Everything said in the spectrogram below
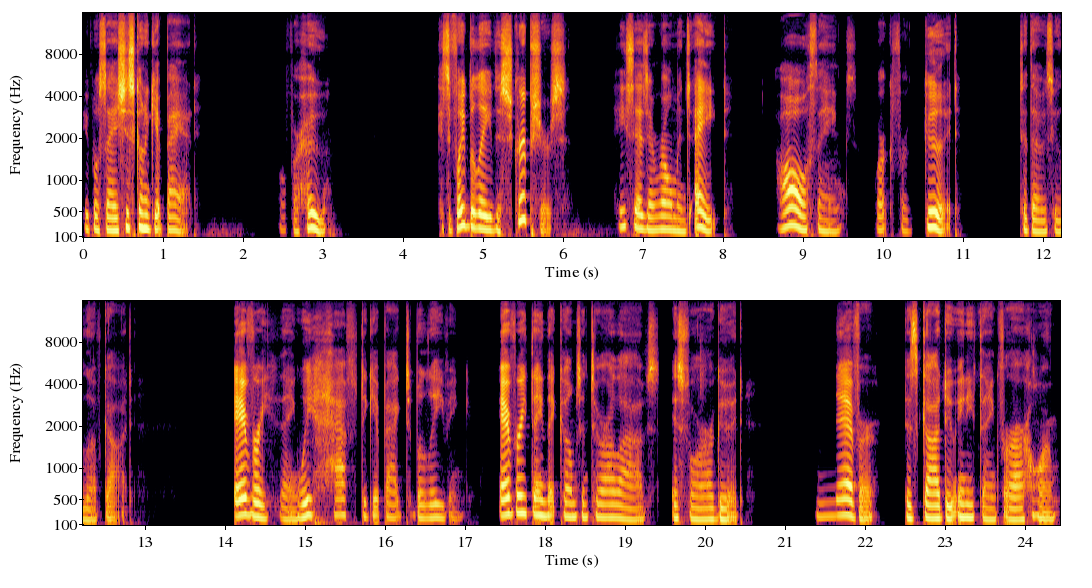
people say it's just going to get bad. Well, for who? Because if we believe the scriptures, he says in Romans 8, all things work for good to those who love God. Everything, we have to get back to believing. Everything that comes into our lives is for our good. Never does God do anything for our harm.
